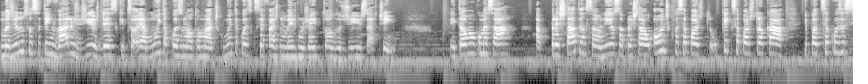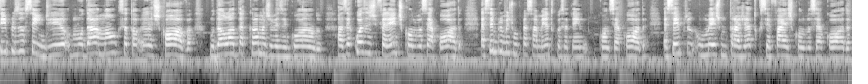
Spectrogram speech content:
Imagina se você tem vários dias desses que é muita coisa no automático, muita coisa que você faz do mesmo jeito todos os dias, certinho. Então vamos começar a prestar atenção nisso, a prestar onde que você pode, o que que você pode trocar. E pode ser coisa simples assim, de mudar a mão que você escova, mudar o lado da cama de vez em quando, fazer coisas diferentes quando você acorda. É sempre o mesmo pensamento que você tem quando você acorda, é sempre o mesmo trajeto que você faz quando você acorda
